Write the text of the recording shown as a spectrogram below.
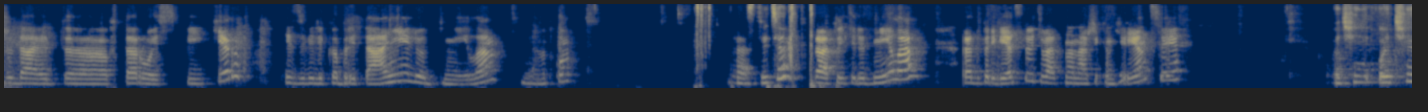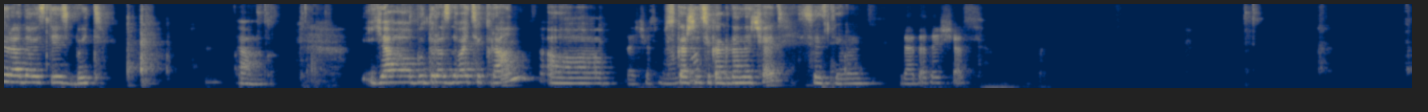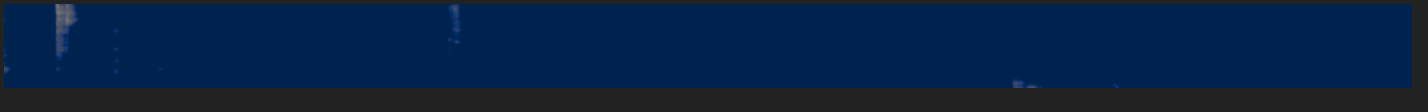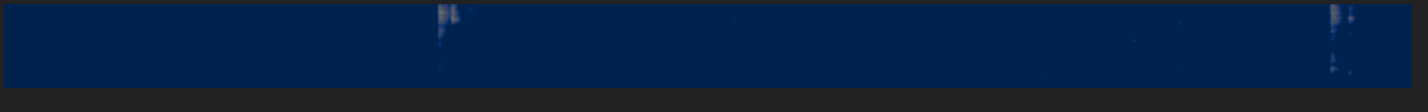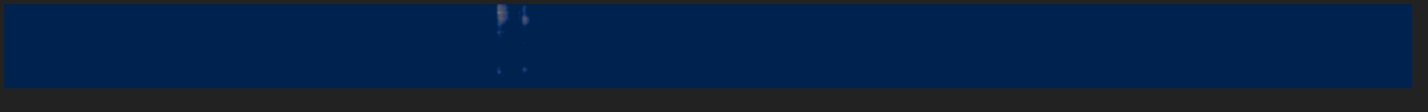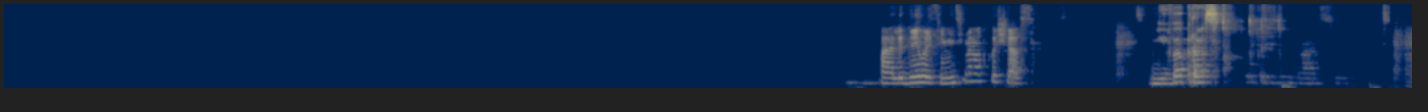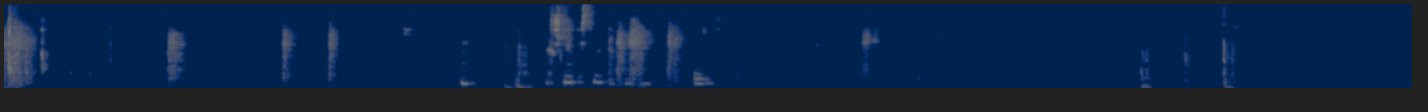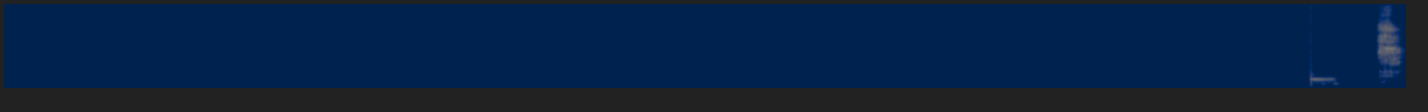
ожидает э, второй спикер из Великобритании, Людмила. Минутку. Здравствуйте. Здравствуйте, Людмила. Рада приветствовать вас на нашей конференции. Очень, очень рада здесь быть. Так, я буду раздавать экран. А, да, Скажите, когда начать? Все сделаем. Да-да-да, сейчас. А, Людмила, извините минутку сейчас. Не вопрос. А,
